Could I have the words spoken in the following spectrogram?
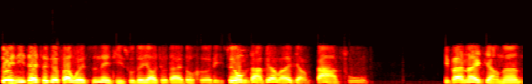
所以你在这个范围之内提出的要求，大家都合理。所以我们打比方来讲，大厨一般来讲呢，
